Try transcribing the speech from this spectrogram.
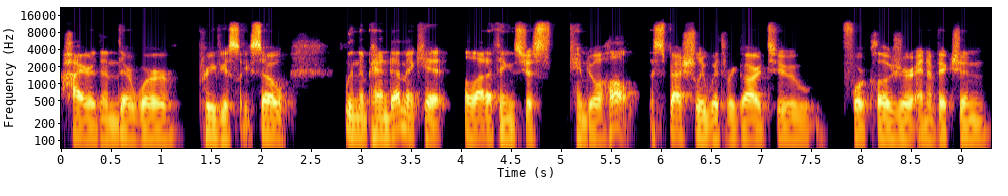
higher than there were previously. So when the pandemic hit, a lot of things just came to a halt, especially with regard to foreclosure and eviction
